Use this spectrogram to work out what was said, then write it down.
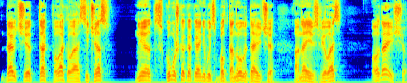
Давича так плакала, а сейчас... Нет, кумушка какая-нибудь болтанула Давича. Она и взвелась. Молодая еще.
